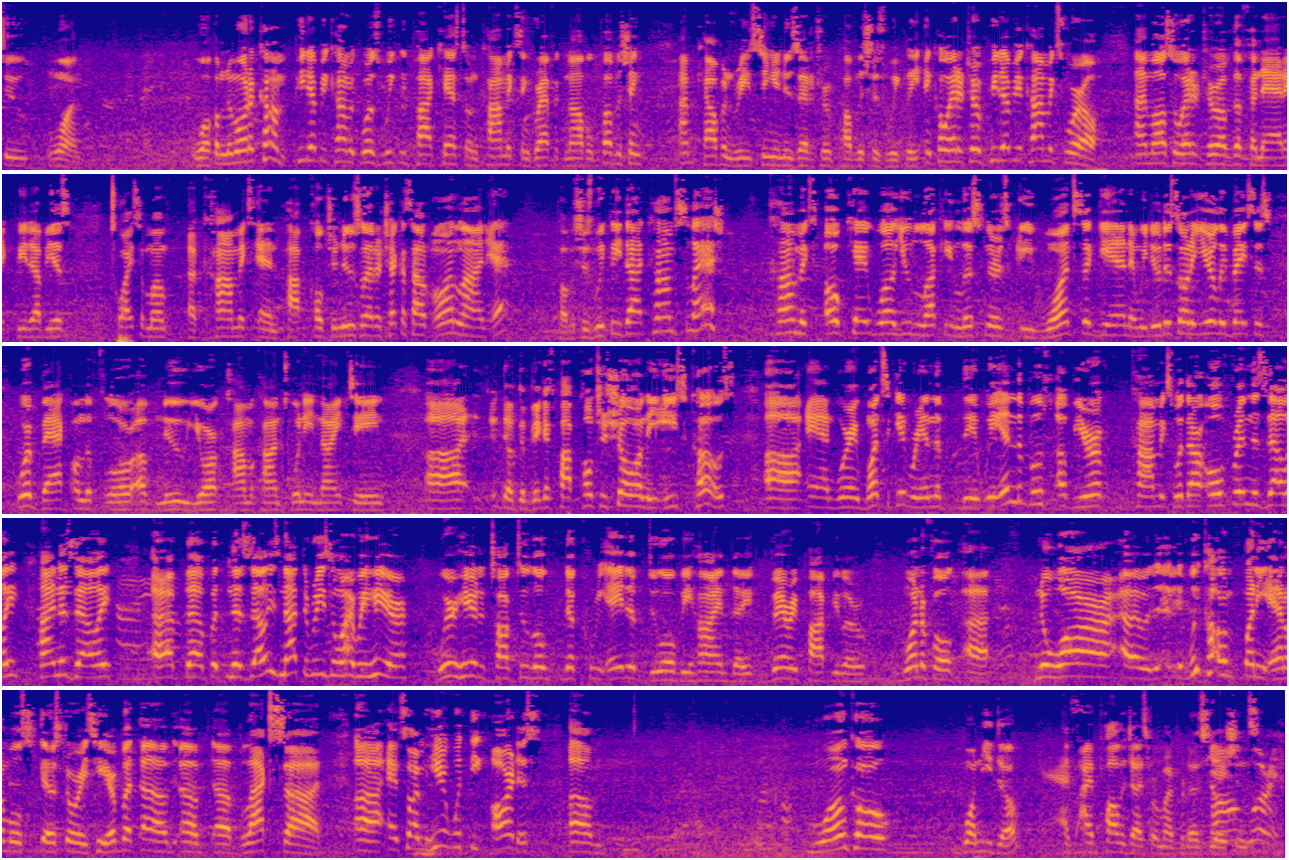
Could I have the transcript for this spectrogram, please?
two, one. Welcome to More to Come, PW Comic World's weekly podcast on comics and graphic novel publishing. I'm Calvin Reed, senior news editor of Publishers Weekly and co-editor of PW Comics World. I'm also editor of The Fanatic, PW's twice a month uh, comics and pop culture newsletter. Check us out online at publishersweekly.com slash comics. Okay, well, you lucky listeners, once again, and we do this on a yearly basis, we're back on the floor of New York Comic Con 2019. Uh, the, the, biggest pop culture show on the East Coast, uh, and we're once again we're in the, the, we're in the booth of Europe Comics with our old friend Nazelli. Hi, Nazelli. Uh, but Nazelli's not the reason why we're here. We're here to talk to the, the creative duo behind the very popular, wonderful uh, noir. Uh, we call them funny animal uh, stories here, but uh, uh, uh, Blacksad. Uh, and so I'm here with the artist, um, Juanjo Guarnido. I, I, apologize for my pronunciations. Don't worry.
